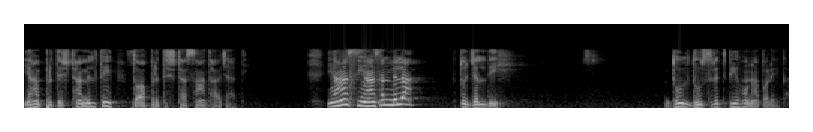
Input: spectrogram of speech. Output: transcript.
यहाँ प्रतिष्ठा मिलती तो अप्रतिष्ठा साथ आ जाती। यहाँ सिंहासन मिला तो जल्दी ही धूल धूसरित भी होना पड़ेगा।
